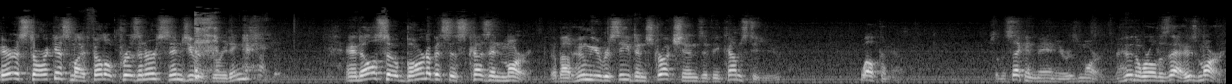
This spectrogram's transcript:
Aristarchus, my fellow prisoner, sends you his greetings, and also Barnabas' cousin Mark, about whom you received instructions if he comes to you. Welcome him. So the second man here is Mark. Now, who in the world is that? Who's Mark?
